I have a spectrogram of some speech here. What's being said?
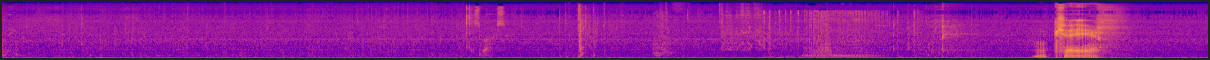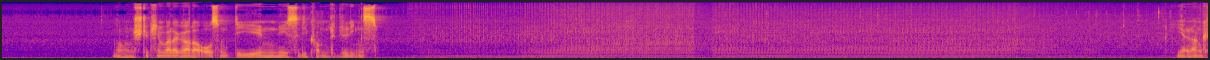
Das war's. Okay. Noch ein Stückchen weiter geradeaus und die nächste, die kommt links. Hier lang.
